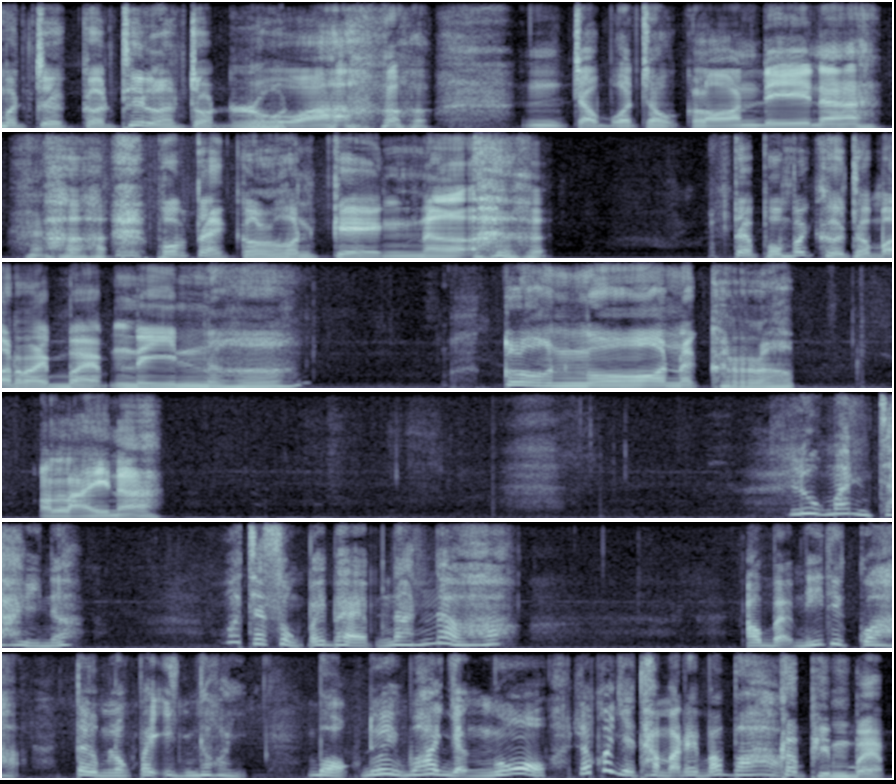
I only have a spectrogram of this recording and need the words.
มาเจอกันที่ลานจอดรถ ว้าวเจ้าบทเจ้ากรอนดีนะ ผมแต่กรอนเก่งนะ แต่ผมไม่เคยทำอะไรแบบนี้นะ กรอนงอนะครับ อะไรนะ ลูกมั่นใจนะ ว่าจะส่งไปแบบนั้นนะ เอาแบบนี้ดีกว่า เติมลงไปอีกหน่อย บอกด้วยว่าอย่างโง่ แล้วก็อย่าทำอะไรบ้าถ้าพิมพ์แบบ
